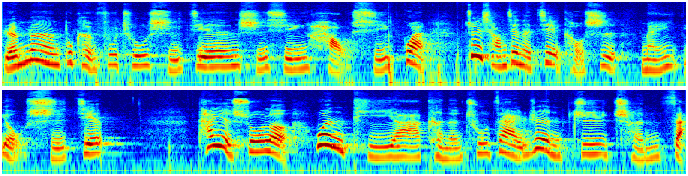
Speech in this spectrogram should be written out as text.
人们不肯付出时间实行好习惯，最常见的借口是没有时间。他也说了，问题呀、可能出在认知承载，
